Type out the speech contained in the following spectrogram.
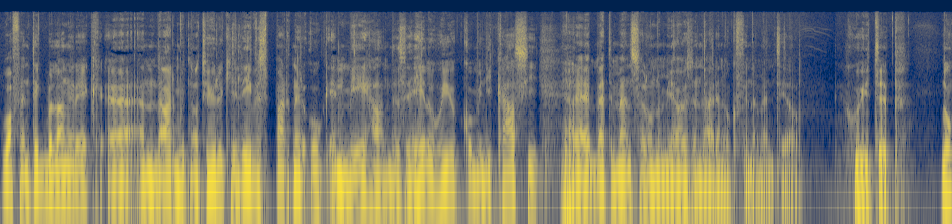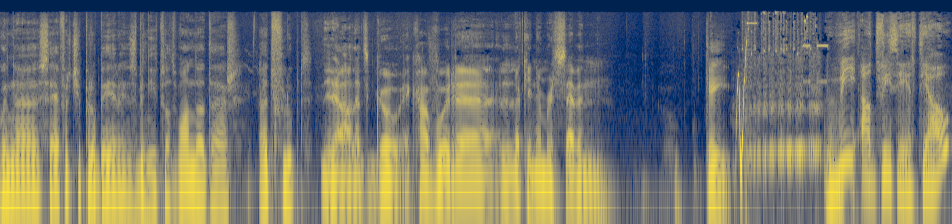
Wat vind ik belangrijk? Uh, en daar moet natuurlijk je levenspartner ook in meegaan. Dus een hele goede communicatie ja. uh, met de mensen rondom jou zijn daarin ook fundamenteel. Goeie tip. Nog een uh, cijfertje proberen? Is benieuwd wat Wanda daar uitvloept. Ja, let's go. Ik ga voor uh, lucky number 7. Oké. Okay. Wie adviseert jou?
